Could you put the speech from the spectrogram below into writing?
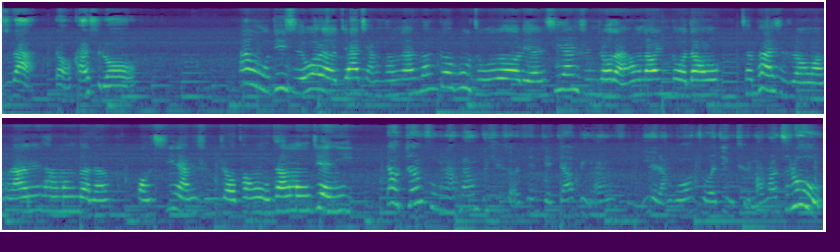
之大，要开始喽。汉武帝时，为了加强同南方各部族的联系和寻求打通到印度的道路，曾派使臣往来于唐蒙等人往西南寻求通路。唐蒙建议，要征服南方，必须首先结交并安抚夜郎国，作为进取南方之路。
